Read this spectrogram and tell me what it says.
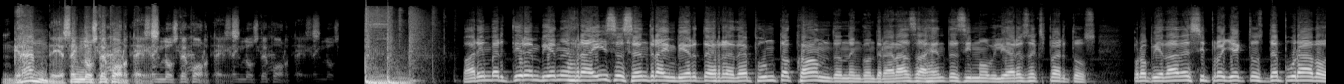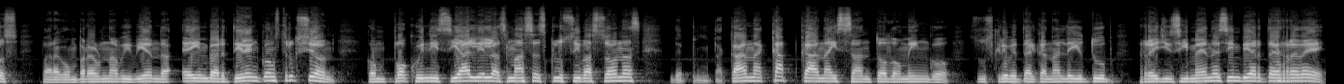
Grandes en los deportes. Para invertir en bienes raíces, entra a invierterd.com, donde encontrarás agentes inmobiliarios expertos propiedades y proyectos depurados para comprar una vivienda e invertir en construcción con poco inicial y en las más exclusivas zonas de Punta Cana, Capcana y Santo Domingo. Suscríbete al canal de YouTube Regis Jiménez Invierte RD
